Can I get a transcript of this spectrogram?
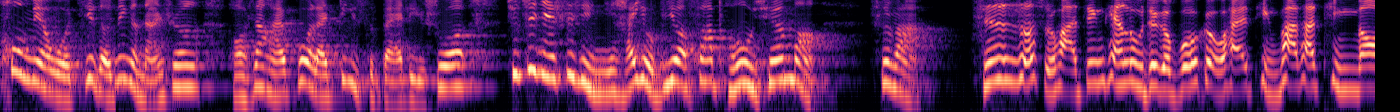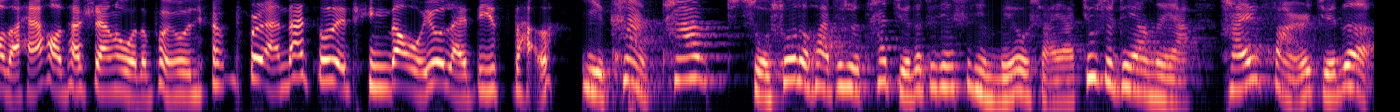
后面我记得那个男生好像还过来 diss 百里，说就这件事情你还有必要发朋友圈吗？是吧？其实说实话，今天录这个播客，我还挺怕他听到的。还好他删了我的朋友圈，不然他都得听到我又来 diss 他了。你看他所说的话，就是他觉得这件事情没有啥呀，就是这样的呀，还反而觉得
